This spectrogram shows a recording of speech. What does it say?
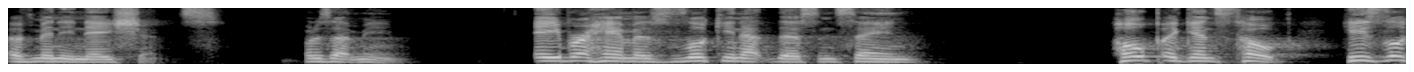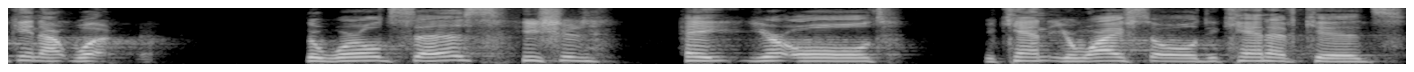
of many nations. What does that mean? Abraham is looking at this and saying, hope against hope. He's looking at what the world says he should, hey, you're old, you can't, your wife's old, you can't have kids.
